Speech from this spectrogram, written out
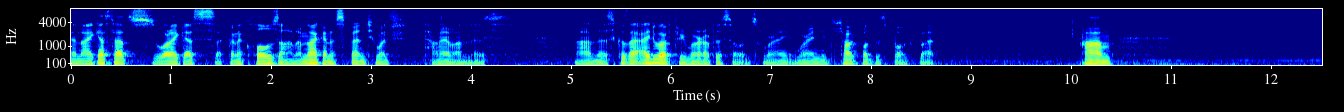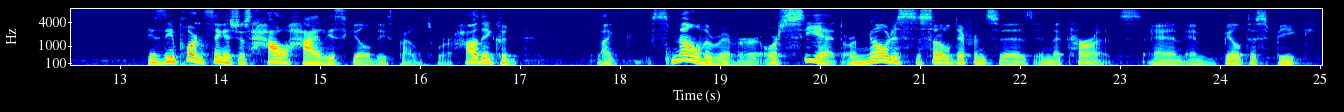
And i guess that's what i guess i'm going to close on. I'm not going to spend too much time on this on this because I, I, do have three more episodes where i where i need to talk about this book but um is the important thing is just how highly skilled these pilots were how they could like smell the river or see it or notice the subtle differences in the currents and and be able to speak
